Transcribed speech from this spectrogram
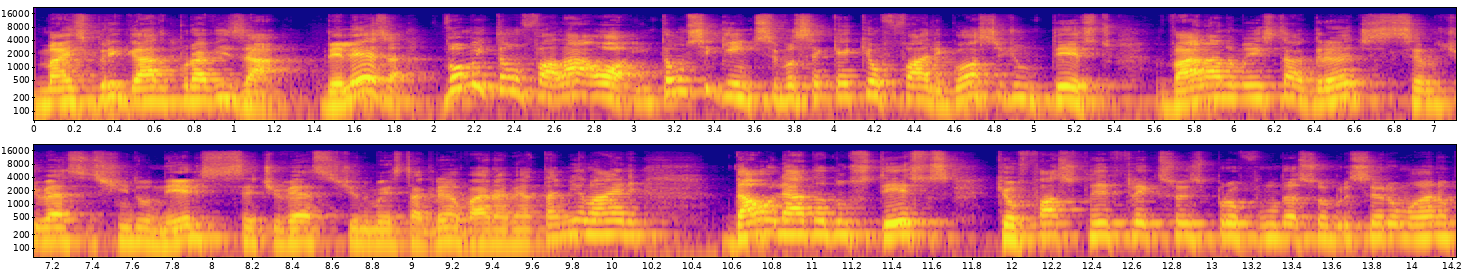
Mas obrigado por avisar, beleza? Vamos então falar, ó. Então é o seguinte: se você quer que eu fale, gosta de um texto, vai lá no meu Instagram, se você não estiver assistindo nele, se você estiver assistindo no meu Instagram, vai na minha timeline, dá uma olhada nos textos que eu faço reflexões profundas sobre o ser humano.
